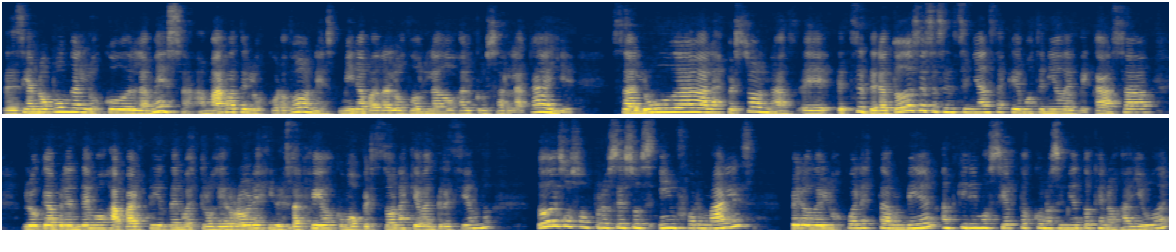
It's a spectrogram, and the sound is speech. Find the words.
Te decía no pongan los codos en la mesa, amárrate los cordones, mira para los dos lados al cruzar la calle, saluda a las personas, eh, etcétera. Todas esas enseñanzas que hemos tenido desde casa, lo que aprendemos a partir de nuestros errores y desafíos como personas que van creciendo, todos esos son procesos informales pero de los cuales también adquirimos ciertos conocimientos que nos ayudan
